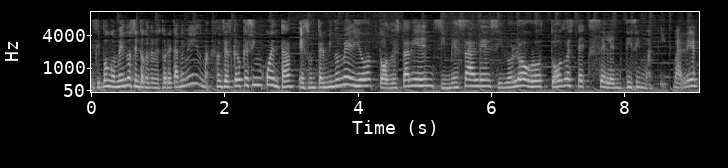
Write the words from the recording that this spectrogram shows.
Y si pongo menos siento que no me estoy retando a mí misma. Entonces creo que 50 es un término medio, todo está bien, si me sale, si lo logro, todo está excelentísimo aquí, ¿vale?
